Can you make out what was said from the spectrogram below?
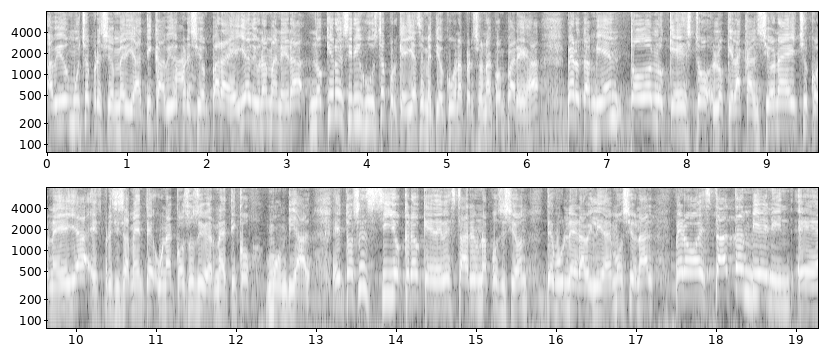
ha habido mucha presión mediática, ha habido presión para ella de una manera, no quiero decir injusta porque ella se metió con una persona con pareja, pero también todo lo que esto, lo que la canción ha hecho con ella es precisamente un acoso cibernético mundial. Entonces sí yo creo que debe estar en una posición de vulnerabilidad emocional, pero está también in- eh,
